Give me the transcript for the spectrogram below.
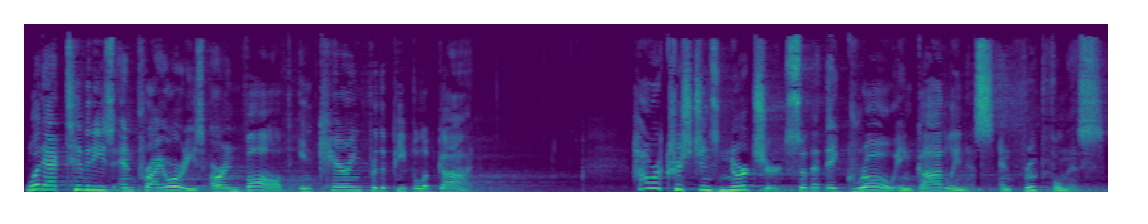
What activities and priorities are involved in caring for the people of God? How are Christians nurtured so that they grow in godliness and fruitfulness?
